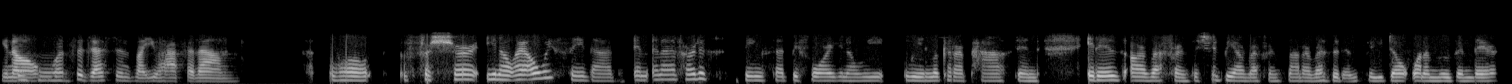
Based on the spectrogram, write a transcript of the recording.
You know, mm-hmm. what suggestions might you have for them? Well, for sure. You know, I always say that, and and I've heard it being said before. You know, we we look at our past, and it is our reference. It should be our reference, not our residence. So you don't want to move in there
